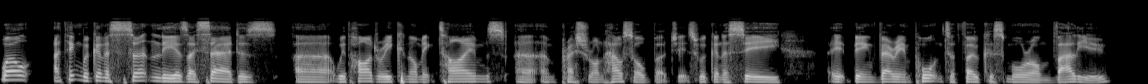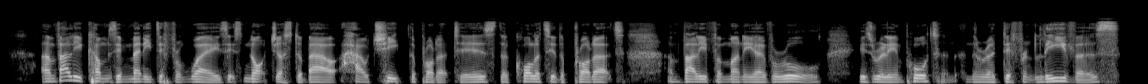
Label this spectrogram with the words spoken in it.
Well, I think we're going to certainly, as I said, as uh, with harder economic times uh, and pressure on household budgets, we're going to see it being very important to focus more on value And value comes in many different ways. It's not just about how cheap the product is, the quality of the product and value for money overall is really important. And there are different levers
